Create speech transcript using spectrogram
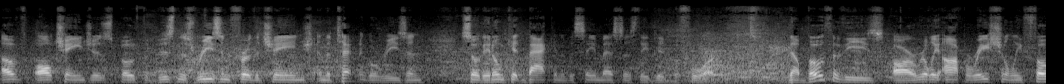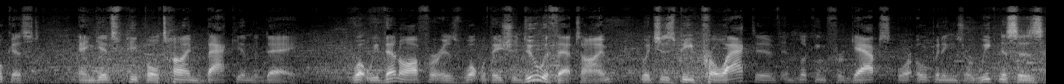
of all changes, both the business reason for the change and the technical reason, so they don't get back into the same mess as they did before. Now, both of these are really operationally focused and gives people time back in the day. What we then offer is what they should do with that time, which is be proactive in looking for gaps or openings or weaknesses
